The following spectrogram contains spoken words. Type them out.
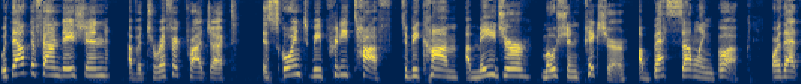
Without the foundation of a terrific project, it's going to be pretty tough to become a major motion picture, a best selling book, or that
